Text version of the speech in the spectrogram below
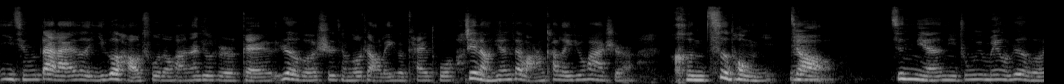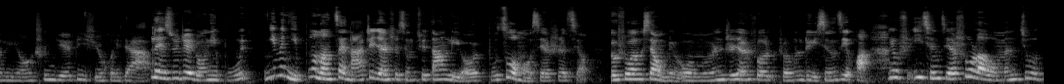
疫情带来的一个好处的话，那就是给任何事情都找了一个开脱。这两天在网上看了一句话，是很刺痛你，叫。今年你终于没有任何理由，春节必须回家。类似于这种，你不，因为你不能再拿这件事情去当理由不做某些事情。比如说像我们我们之前说什么旅行计划，要是疫情结束了，我们就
